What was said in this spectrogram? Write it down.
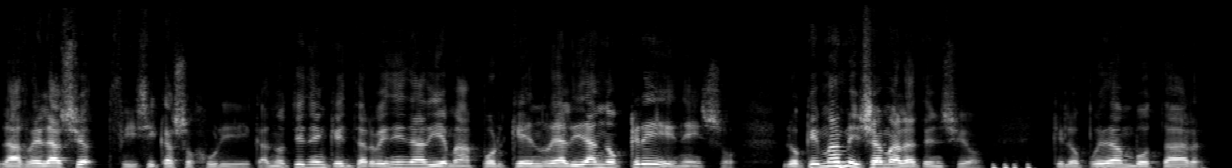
Las relaciones físicas o jurídicas, no tienen que intervenir nadie más, porque en realidad no cree en eso. Lo que más me llama la atención, que lo puedan votar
